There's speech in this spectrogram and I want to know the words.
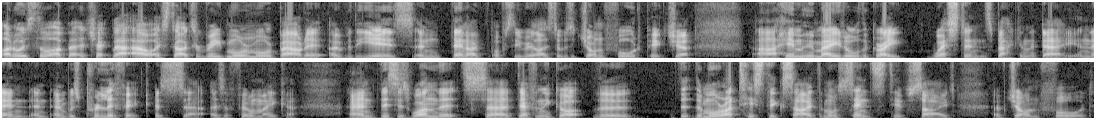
I'd always thought I'd better check that out. I started to read more and more about it over the years, and then I obviously realised it was a John Ford picture. Uh, him who made all the great westerns back in the day, and then and, and was prolific as uh, as a filmmaker. And this is one that's uh, definitely got the, the the more artistic side, the more sensitive side of John Ford.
